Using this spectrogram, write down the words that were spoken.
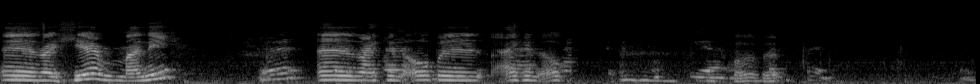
and right here money. And I can open. I can open. Yeah. Close it. That's good. That's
